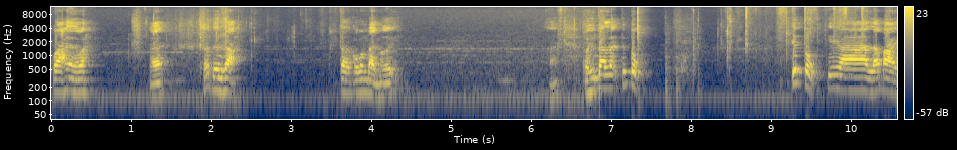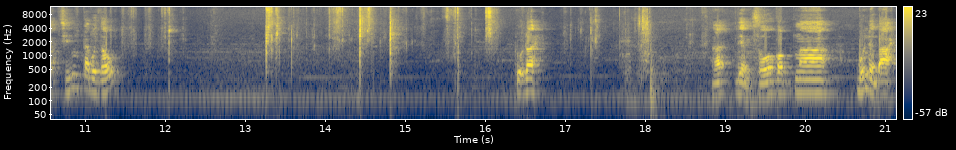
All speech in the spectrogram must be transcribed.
qua hay thôi Đấy. rất đơn giản chúng ta có con bài mới Đấy. và chúng ta lại tiếp tục tiếp tục cái à, lá bài chín ta vừa đấu tụ đây. Đấy, điểm số có à, 4 điểm bài.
